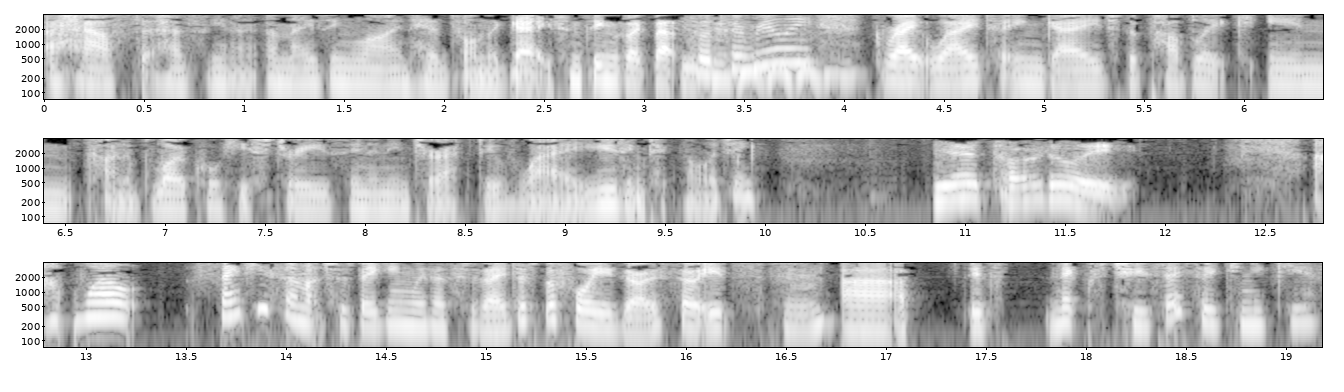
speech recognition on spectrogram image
a house that has, you know, amazing lion heads on the gate and things like that. So it's a really great way to engage the public in kind of local histories in an interactive way using technology. Yeah, totally. Uh, well, thank you so much for speaking with us today. Just before you go, so it's uh, it's next Tuesday. So can you give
